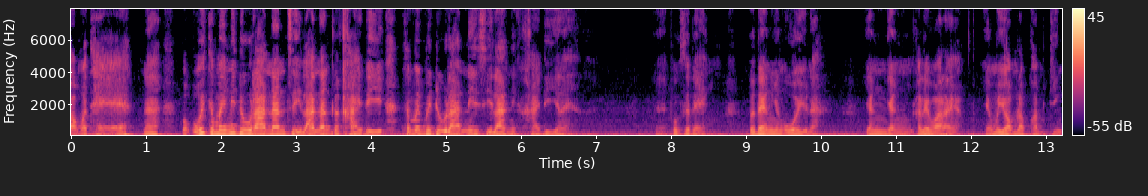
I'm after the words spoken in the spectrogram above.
ออกมาแถนะ บอกโอ๊ยทำไมไม่ดูร้านนั้นสิร้านนั้นก็ขายดีทำไมไม่ดูร้านนี้สิร้านนี้ก็ขายดีอะไรพวกแสดงแสดงยังอวยอยู่นะ ยังยังเขาเรียกว่าอะไรยังไม่ยอมรับความจริง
